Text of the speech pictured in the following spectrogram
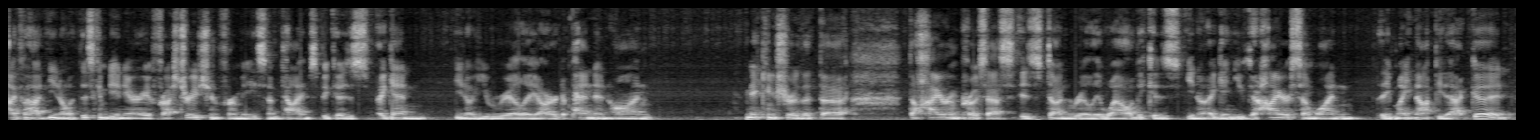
I've had you know this can be an area of frustration for me sometimes because again, you know, you really are dependent on making sure that the the hiring process is done really well because you know again you could hire someone they might not be that good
